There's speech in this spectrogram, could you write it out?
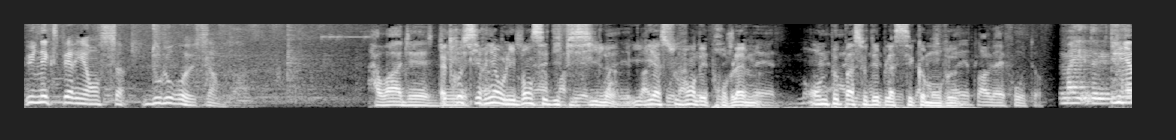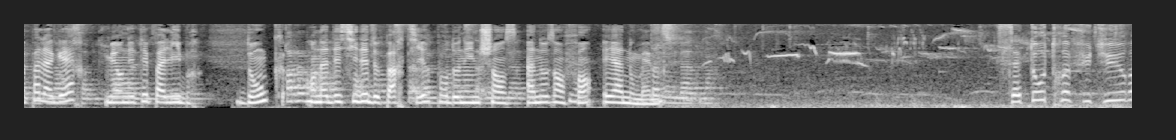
une expérience douloureuse. Être syrien au Liban, c'est difficile. Il y a souvent des problèmes. On ne peut pas se déplacer comme on veut. Il n'y a pas la guerre, mais on n'était pas libre. Donc, on a décidé de partir pour donner une chance à nos enfants et à nous-mêmes. Cet autre futur,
